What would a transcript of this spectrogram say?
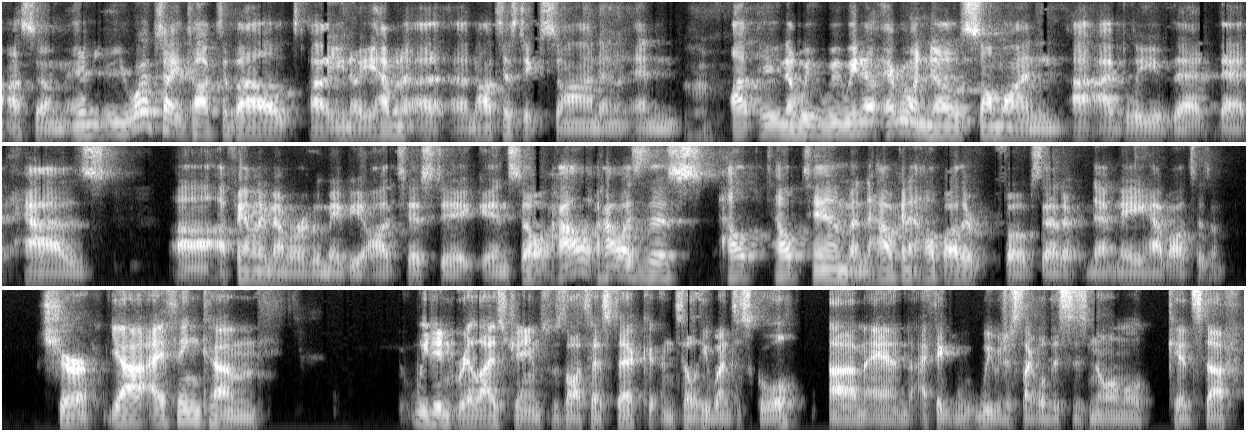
Awesome. And your website talks about, uh, you know, you have an, a, an autistic son and, and mm-hmm. uh, you know, we, we, we, know everyone knows someone, I, I believe that, that has uh, a family member who may be autistic. And so, how how has this helped helped him, and how can it help other folks that are, that may have autism? Sure. Yeah, I think um, we didn't realize James was autistic until he went to school, um, and I think we were just like, well, this is normal kid stuff.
